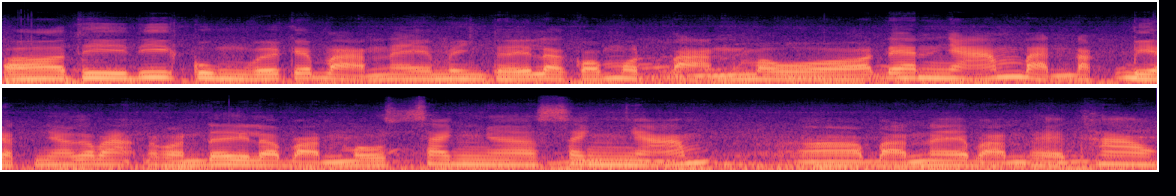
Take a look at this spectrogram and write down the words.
À, thì đi cùng với cái bản này mình thấy là có một bản màu đen nhám bản đặc biệt nha các bạn. Còn đây là bản màu xanh xanh nhám. À, bản này bản thể thao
